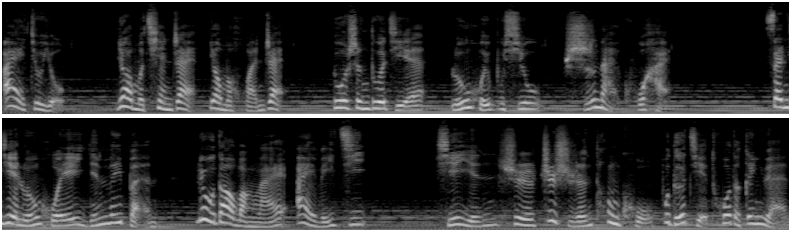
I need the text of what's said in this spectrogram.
爱就有，要么欠债，要么还债，多生多劫，轮回不休，实乃苦海。三界轮回，淫为本；六道往来，爱为基。邪淫是致使人痛苦不得解脱的根源。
